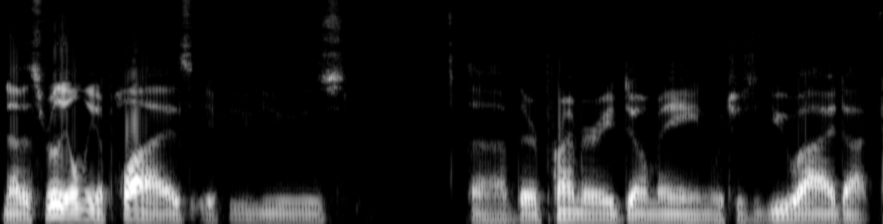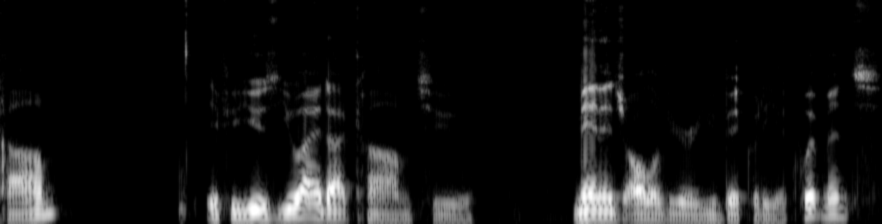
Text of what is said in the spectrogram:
Now, this really only applies if you use uh, their primary domain, which is ui.com if you use UI.com to manage all of your Ubiquiti equipment,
